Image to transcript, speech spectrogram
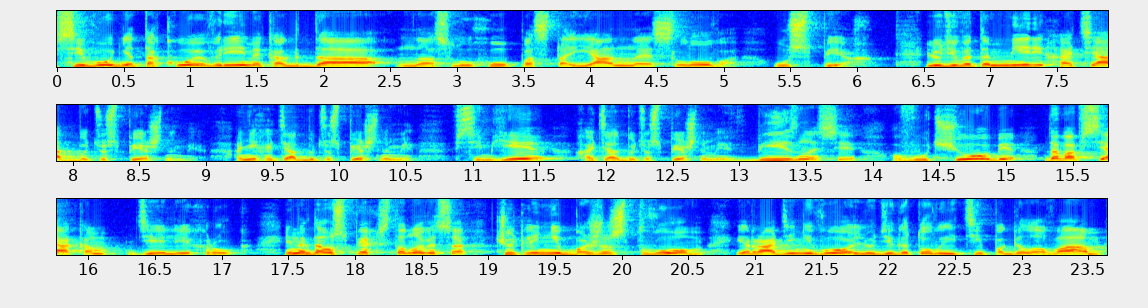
Сегодня такое время, когда на слуху постоянное слово «успех». Люди в этом мире хотят быть успешными. Они хотят быть успешными в семье, хотят быть успешными в бизнесе, в учебе, да во всяком деле их рук. Иногда успех становится чуть ли не божеством, и ради него люди готовы идти по головам,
